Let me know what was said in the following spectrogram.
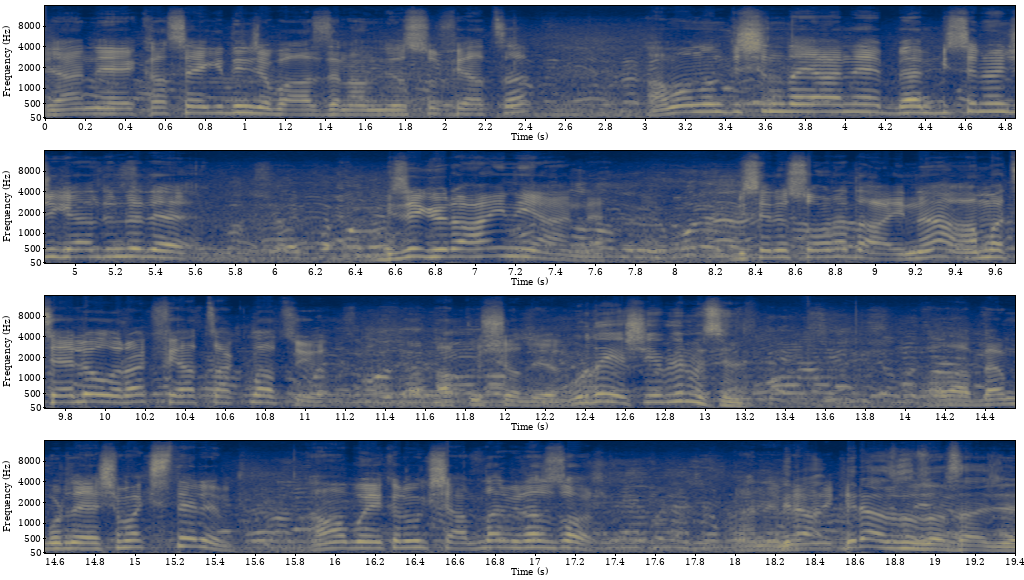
Yani kasaya gidince bazen anlıyorsun fiyatı. Ama onun dışında yani ben bir sene önce geldiğimde de bize göre aynı yani. Bir sene sonra da aynı ama TL olarak fiyat takla atıyor. 60 oluyor. Burada yaşayabilir misiniz? Valla ben burada yaşamak isterim. Ama bu ekonomik şartlar biraz zor. Yani Biraz, memleket- biraz mı zor sadece?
